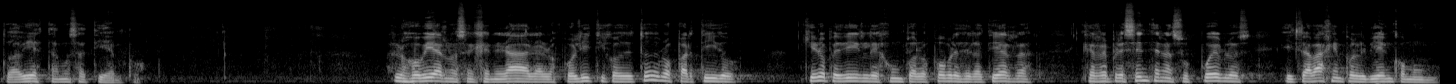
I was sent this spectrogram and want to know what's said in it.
Todavía estamos a tiempo. A los gobiernos en general, a los políticos de todos los partidos, quiero pedirles junto a los pobres de la tierra que representen a sus pueblos y trabajen por el bien común.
